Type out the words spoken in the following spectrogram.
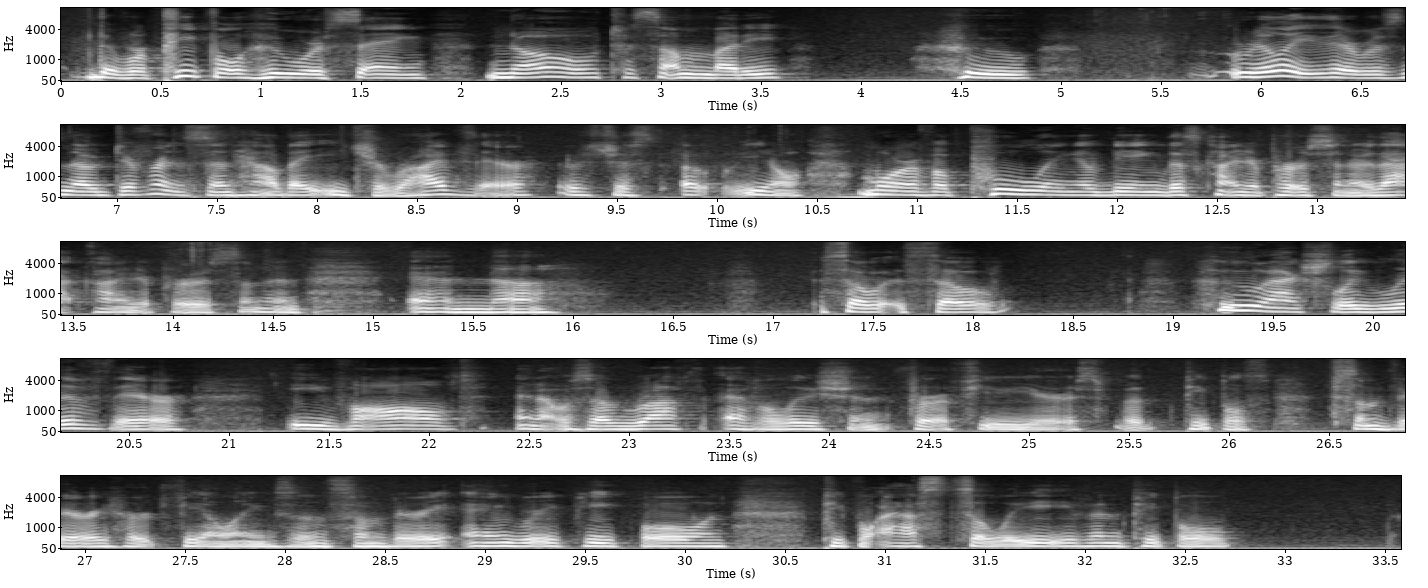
there were people who were saying no to somebody who really there was no difference in how they each arrived there. It was just, a, you know, more of a pooling of being this kind of person or that kind of person. And, and uh, so, so who actually lived there evolved and it was a rough evolution for a few years but people some very hurt feelings and some very angry people and people asked to leave and people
